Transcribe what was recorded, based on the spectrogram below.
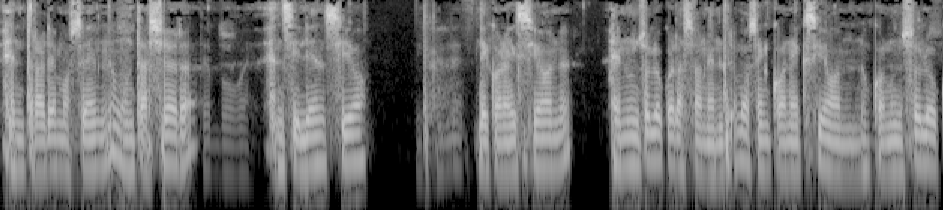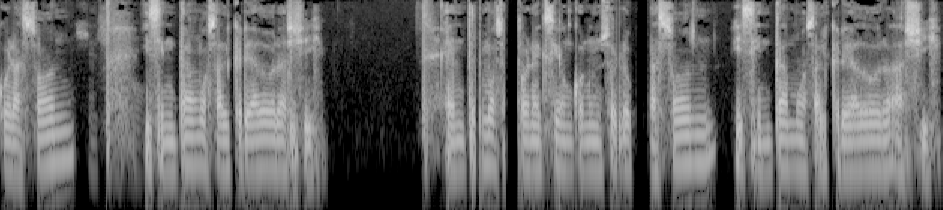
Entraremos en un taller en silencio de conexión en un solo corazón. Entremos en conexión con un solo corazón y sintamos al Creador allí. Entremos en conexión con un solo corazón y sintamos al Creador allí.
